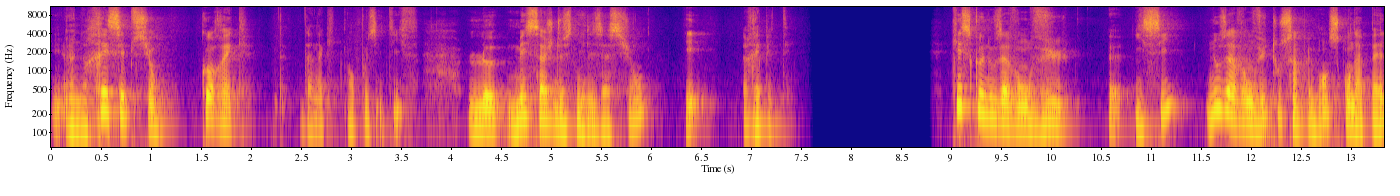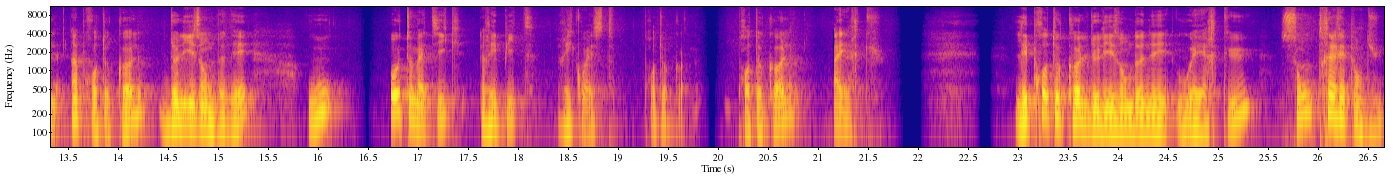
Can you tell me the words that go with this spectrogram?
une réception correcte d'un acquittement positif, le message de signalisation est répété. Qu'est-ce que nous avons vu euh, ici? Nous avons vu tout simplement ce qu'on appelle un protocole de liaison de données ou Automatic Repeat Request Protocol, protocole ARQ. Les protocoles de liaison de données ou ARQ sont très répandus.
